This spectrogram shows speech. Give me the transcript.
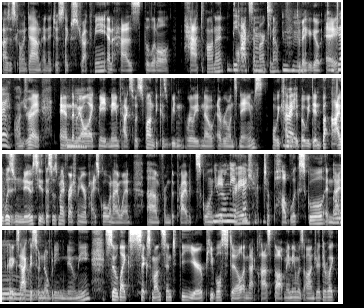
I was just going down, and it just like struck me, and it has the little hat on it, The little accent, mark, you know. Mm-hmm. to make it go a Andre. Andre. And then we Mm-hmm. all like made name tags, so it was fun because we didn't really know everyone's names. Well, we kind of Right. did, but we didn't. But I was new. See, this was my freshman year of high school when I went um, from the private school in You eighth grade to public school in ninth grade exactly. So nobody knew me. So like six months into the year, people still in that class thought my name was Andre. They were like.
